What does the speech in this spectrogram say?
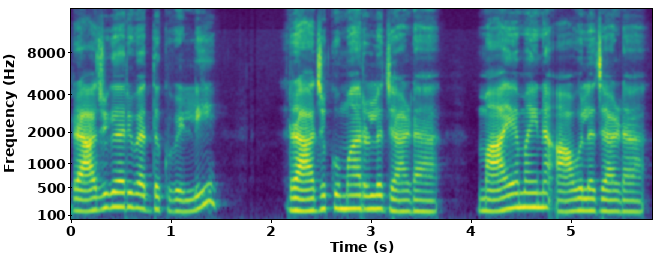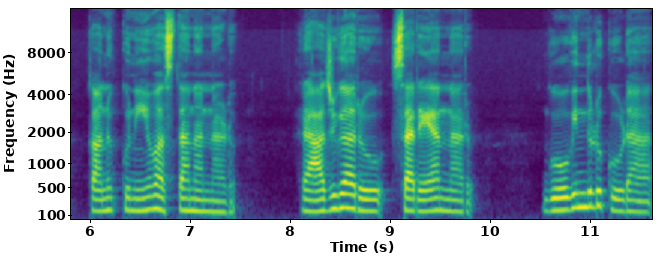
రాజుగారి వద్దకు వెళ్ళి రాజకుమారుల జాడ మాయమైన ఆవుల జాడ కనుక్కుని వస్తానన్నాడు. రాజుగారు సరే అన్నారు. గోవిందుడు కూడా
